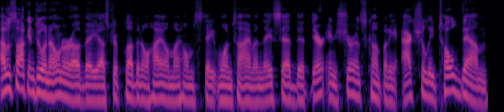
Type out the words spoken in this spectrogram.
I was talking to an owner of a uh, strip club in Ohio, my home state, one time, and they said that their insurance company actually told them,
